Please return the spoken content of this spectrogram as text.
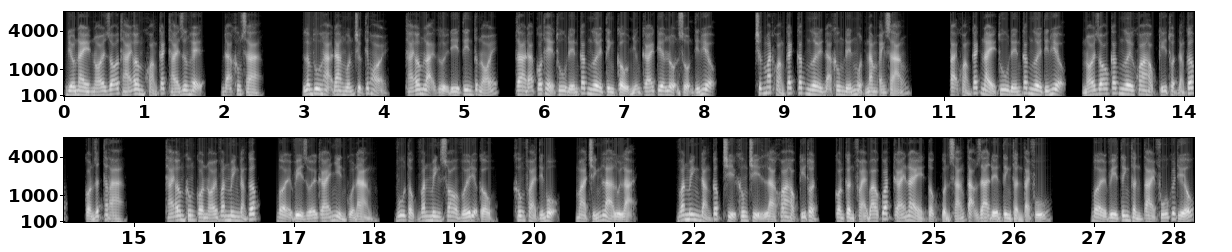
điều này nói rõ thái âm khoảng cách thái dương hệ đã không xa. Lâm thu hạ đang muốn trực tiếp hỏi, thái âm lại gửi đi tin tức nói, ta đã có thể thu đến các ngươi tình cầu những cái kia lộn xộn tín hiệu. Trước mắt khoảng cách các ngươi đã không đến một năm ánh sáng. Tại khoảng cách này thu đến các ngươi tín hiệu, nói rõ các ngươi khoa học kỹ thuật đẳng cấp còn rất thấp à. thái âm không có nói văn minh đẳng cấp, bởi vì dưới cái nhìn của nàng, vu tộc văn minh so với địa cầu, không phải tiến bộ, mà chính là lùi lại. Văn minh đẳng cấp chỉ không chỉ là khoa học kỹ thuật, còn cần phải bao quát cái này tộc quần sáng tạo ra đến tinh thần tài phú bởi vì tinh thần tài phú quyết yếu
